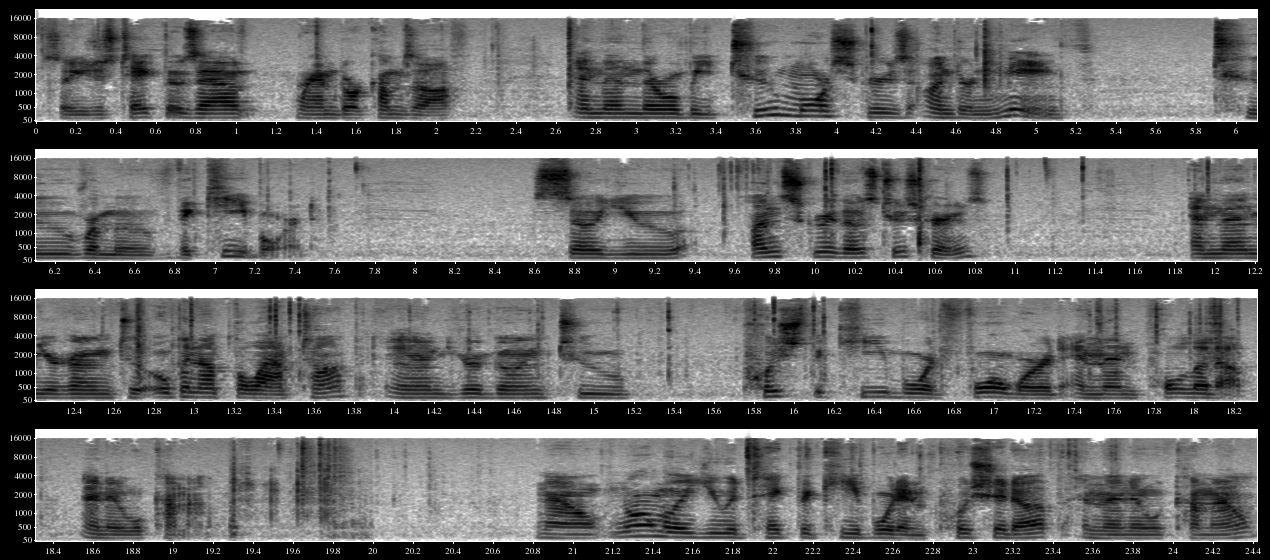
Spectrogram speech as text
So you just take those out, RAM door comes off, and then there will be two more screws underneath to remove the keyboard. So you unscrew those two screws, and then you're going to open up the laptop, and you're going to push the keyboard forward and then pull it up, and it will come out. Now, normally you would take the keyboard and push it up, and then it would come out,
